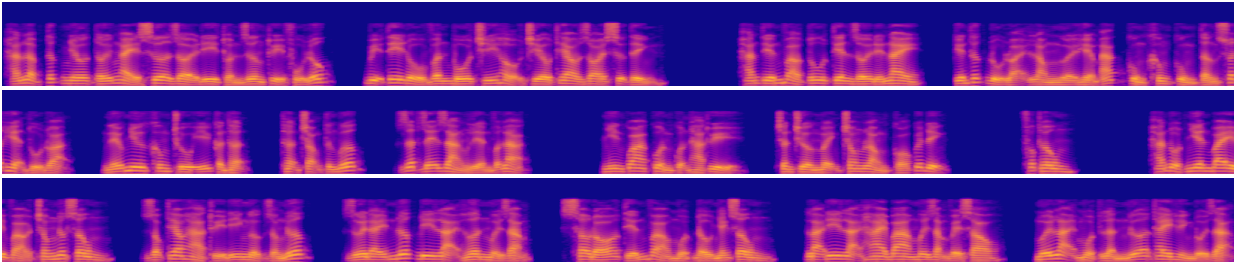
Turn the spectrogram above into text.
hắn lập tức nhớ tới ngày xưa rời đi thuần dương thủy phủ lúc, bị ti đổ vân bố trí hậu chiếu theo dõi sự tình. Hắn tiến vào tu tiên giới đến nay, kiến thức đủ loại lòng người hiểm ác cùng không cùng tầng xuất hiện thủ đoạn, nếu như không chú ý cẩn thận thận trọng từng bước, rất dễ dàng liền vỡ lạc. Nhìn qua quần quận hà thủy, trần trường mệnh trong lòng có quyết định. Phốc thông. Hắn đột nhiên bay vào trong nước sông, dọc theo hà thủy đi ngược dòng nước, dưới đáy nước đi lại hơn mười dặm, sau đó tiến vào một đầu nhanh sông, lại đi lại hai ba mươi dặm về sau, mới lại một lần nữa thay hình đổi dạng,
